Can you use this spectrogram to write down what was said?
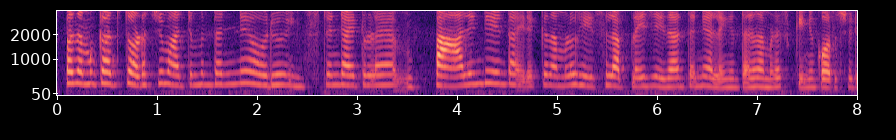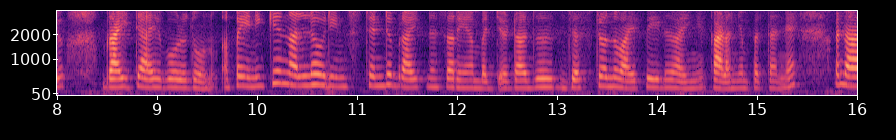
അപ്പം നമുക്കത് തുടച്ച് മാറ്റുമ്പം തന്നെ ഒരു ഇൻസ്റ്റന്റ് ആയിട്ടുള്ള പാലിന്റെയും തൈരൊക്കെ നമ്മൾ ഫേസിൽ അപ്ലൈ ചെയ്താൽ തന്നെ അല്ലെങ്കിൽ തന്നെ നമ്മുടെ സ്കിന്ന് കുറച്ചൊരു ബ്രൈറ്റ് ആയ പോലെ തോന്നും. അപ്പോൾ എനിക്ക് നല്ല ഒരു ഇൻസ്റ്റന്റ് ബ്രൈറ്റ്നെസ് അറിയാൻ പറ്റും കേട്ടോ അത് ജസ്റ്റ് ഒന്ന് വൈപ്പ് ചെയ്ത് കഴിഞ്ഞ് കളഞ്ഞപ്പോൾ തന്നെ ഉണ്ട് ആ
